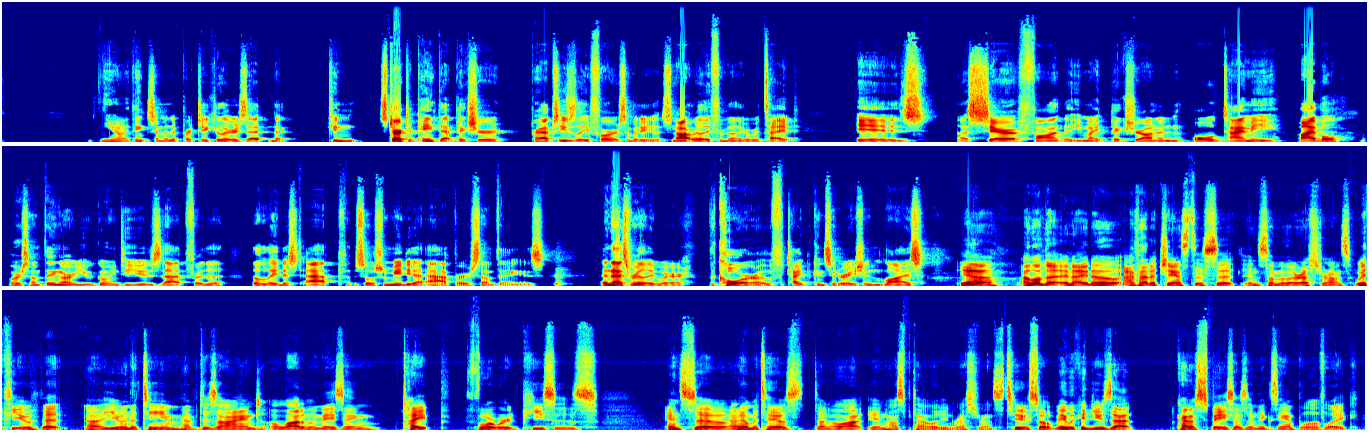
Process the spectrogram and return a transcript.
you know, I think some of the particulars that that can start to paint that picture perhaps easily for somebody that's not really familiar with type is a serif font that you might picture on an old timey Bible or something? Are you going to use that for the the latest app, social media app or something? Is and that's really where the core of type consideration lies. Yeah, I love that, and I know I've had a chance to sit in some of the restaurants with you that uh, you and the team have designed a lot of amazing type forward pieces. And so I know Matteo's done a lot in hospitality and restaurants too. So maybe we could use that kind of space as an example of like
